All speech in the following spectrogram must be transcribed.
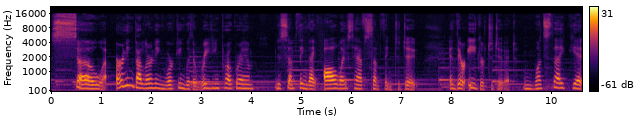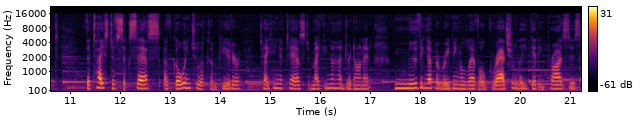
So, earning by learning, working with a reading program, is something they always have something to do, and they're eager to do it. Once they get the taste of success of going to a computer, taking a test, making a hundred on it, moving up a reading level, gradually getting prizes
